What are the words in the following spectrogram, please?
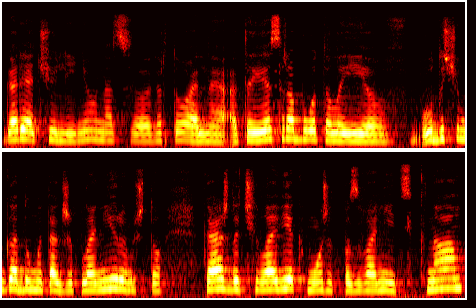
горячую линию. У нас э, виртуальная АТС работала, и в будущем году мы также планируем, что каждый человек может позвонить к нам,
